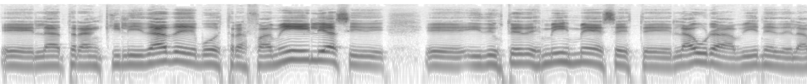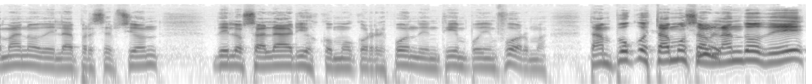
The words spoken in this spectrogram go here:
eh, la tranquilidad de vuestras familias y, eh, y de ustedes mismos, este, Laura, viene de la mano de la percepción de los salarios como corresponde en tiempo y en forma. Tampoco estamos hablando de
